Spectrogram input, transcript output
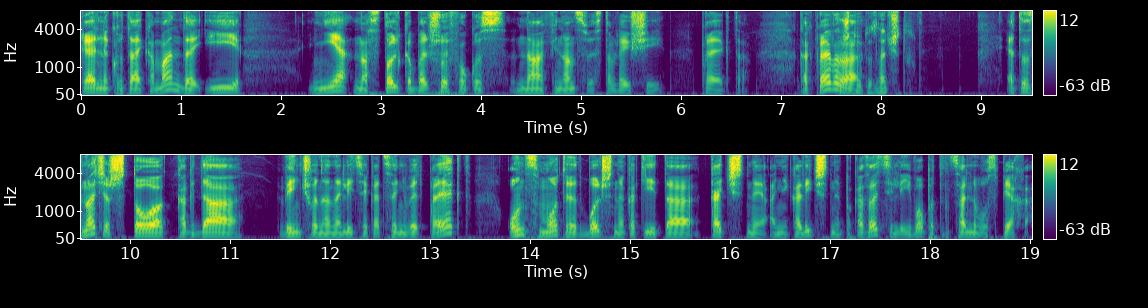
реально крутая команда и не настолько большой фокус на финансовой составляющей проекта. Как правило... Что это значит? Это значит, что когда венчурный аналитик оценивает проект, он смотрит больше на какие-то качественные, а не количественные показатели его потенциального успеха.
